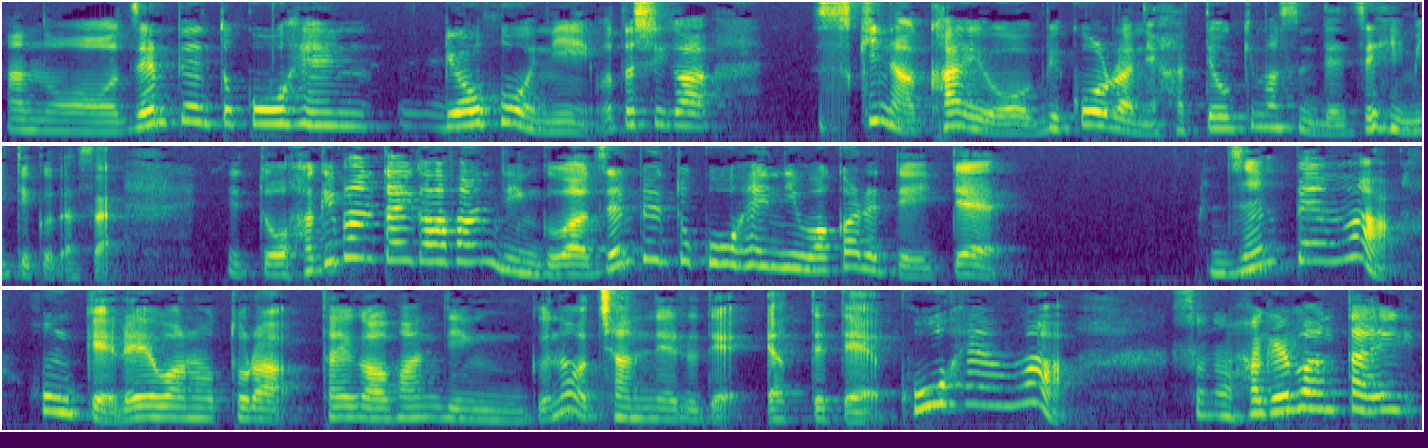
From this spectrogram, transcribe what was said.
あの、前編と後編両方に私が好きな回を備考欄に貼っておきますんで、ぜひ見てください。えっと、ハゲ版 Tiger Funding は前編と後編に分かれていて、前編は本家令和の虎 Tiger Funding のチャンネルでやってて、後編はそのハゲ版タイ、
